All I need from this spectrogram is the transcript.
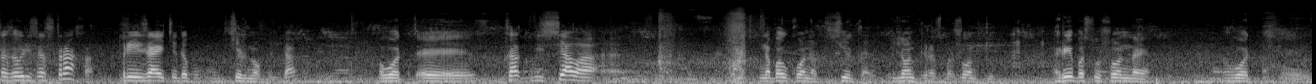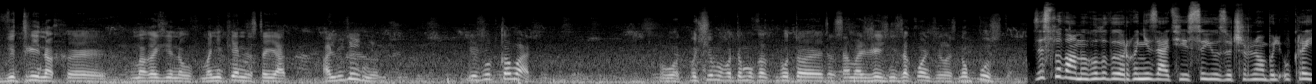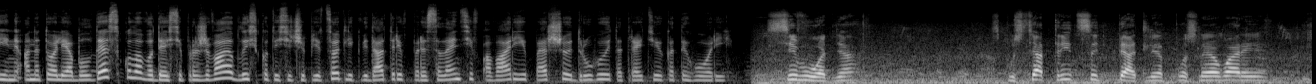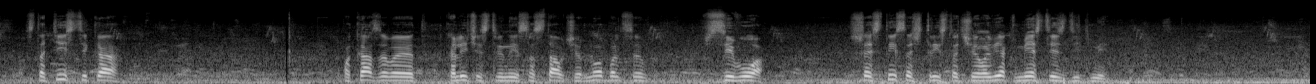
как говорится, страха, приезжаете до- Чернобыль, да? Вот, э, как висела э, на балконах сирка, пеленки, распашонки, рыба сушеная, вот, в витринах э, магазинов манекены стоят, а людей нет. И жутковато. Вот. Почему? Потому как будто эта самая жизнь не закончилась, но пусто. За словами голови організації Союзу Чорнобиль України Анатолія Болдескола, в Одесі проживає близько 1500 ліквідаторів-переселенців аварії першої, другої та третьої категорій. Сегодня, спустя 35 лет после аварии, статистика показывает количественный состав чернобыльцев всего 6300 человек вместе с детьми.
